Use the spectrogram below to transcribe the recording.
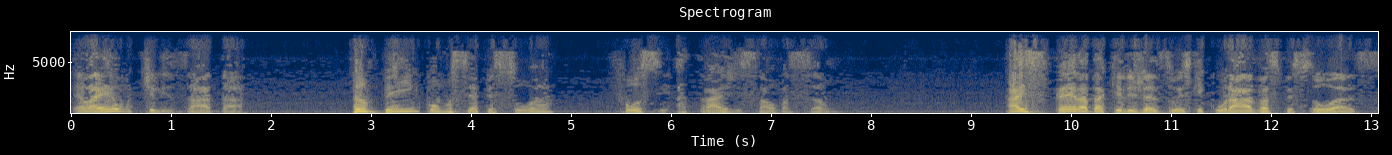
ela é utilizada também como se a pessoa fosse atrás de salvação. À espera daquele Jesus que curava as pessoas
